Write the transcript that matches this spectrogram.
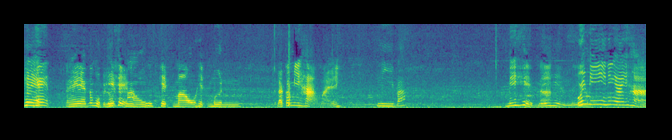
เห็เห็ดดนี่ต้มหูเป็นรูปเห็เห็ดดเมาเห็ดเมาเห็ดมึน แล้วก็มีหางไหม มีปะไม่เห็นไม่นะเห็นเลยอุ้ยมีนี่ไงหาง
